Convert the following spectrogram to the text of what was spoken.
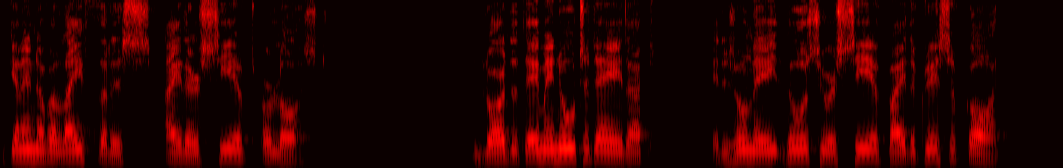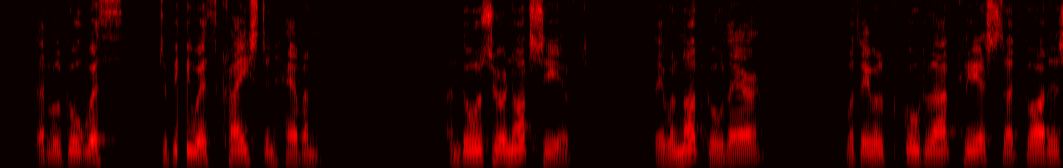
Beginning of a life that is either saved or lost. And Lord, that they may know today that it is only those who are saved by the grace of God that will go with to be with Christ in heaven. And those who are not saved, they will not go there, but they will go to that place that God has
